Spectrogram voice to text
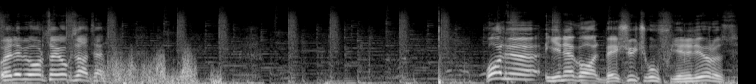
Öyle bir orta yok zaten. Gol mü? Yine gol. 5-3 uf yeniliyoruz.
